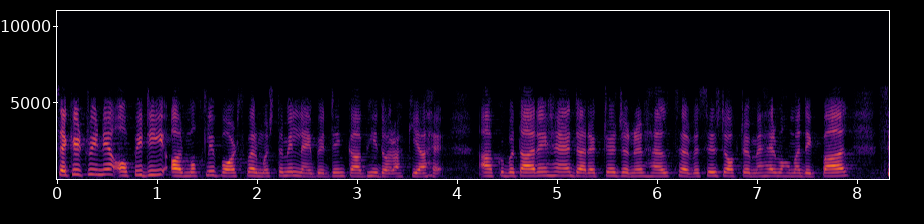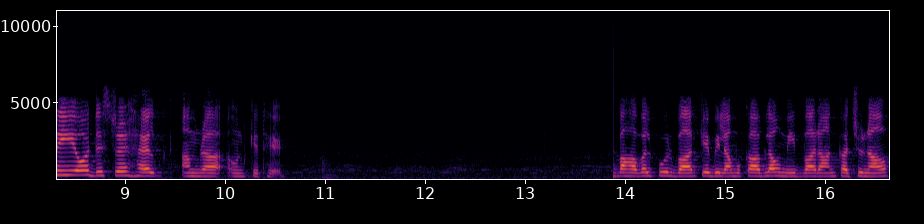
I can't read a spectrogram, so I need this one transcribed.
सेक्रेटरी ने ओपीडी और मुख्तलिफ़ वार्ड्स पर मुश्तमिल नई बिल्डिंग का भी दौरा किया है। आपको बता रहे हैं director general health services doctor Mehr Mohammad Iqbal CEO district health अमरा उनके थे। बहावलपुर बार के बिला मुकाबला उम्मीदवारान का चुनाव।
